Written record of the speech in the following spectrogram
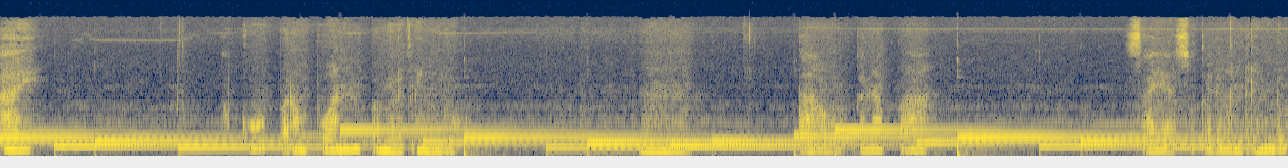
Hai, aku perempuan pemilik rindu. Hmm, tahu kenapa saya suka dengan rindu?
